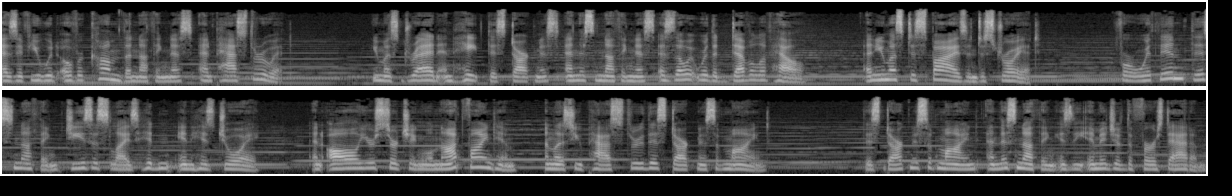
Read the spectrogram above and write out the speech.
as if you would overcome the nothingness and pass through it. You must dread and hate this darkness and this nothingness as though it were the devil of hell, and you must despise and destroy it. For within this nothing, Jesus lies hidden in his joy, and all your searching will not find him unless you pass through this darkness of mind. This darkness of mind and this nothing is the image of the first Adam.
